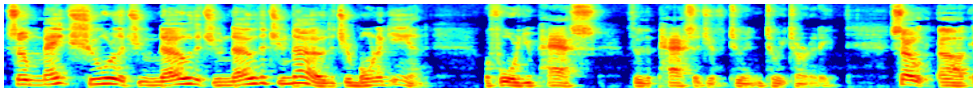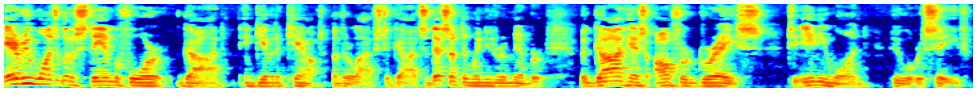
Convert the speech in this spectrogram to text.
So make sure that you know that you know that you know that you're born again before you pass through the passage of to, into eternity. So uh, everyone's going to stand before God and give an account of their lives to God. So that's something we need to remember. But God has offered grace to anyone who will receive.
